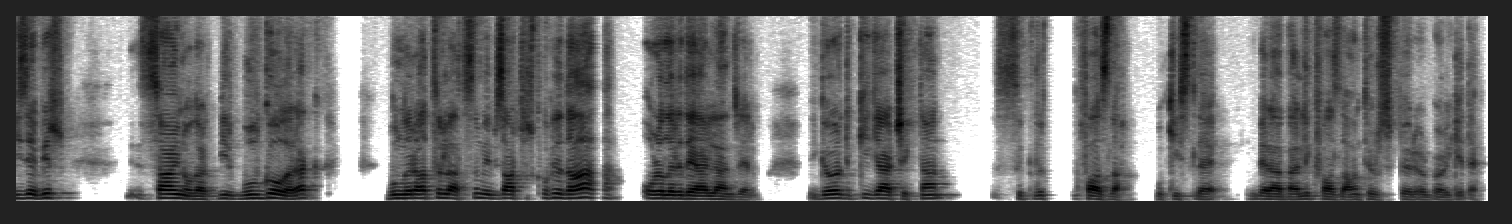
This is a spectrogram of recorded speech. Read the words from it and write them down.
bize bir sign olarak, bir bulgu olarak bunları hatırlatsın ve biz artroskopide daha oraları değerlendirelim. Gördük ki gerçekten sıklık fazla bu kistle beraberlik fazla anterior superior bölgede.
